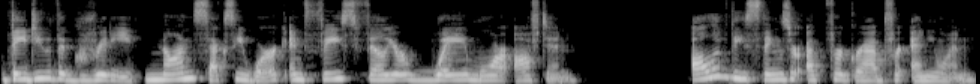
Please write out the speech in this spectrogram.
They do the gritty, non sexy work and face failure way more often. All of these things are up for grab for anyone.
